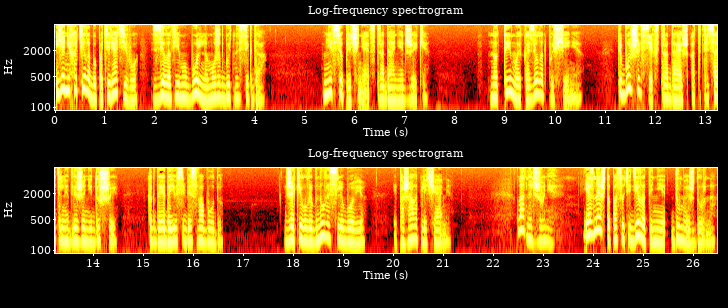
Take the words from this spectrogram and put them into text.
И я не хотела бы потерять его, сделав ему больно, может быть, навсегда. Мне все причиняет страдания, Джеки. Но ты мой козел отпущения. Ты больше всех страдаешь от отрицательных движений души когда я даю себе свободу. Джеки улыбнулась с любовью и пожала плечами. «Ладно, Джуни, я знаю, что, по сути дела, ты не думаешь дурно.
